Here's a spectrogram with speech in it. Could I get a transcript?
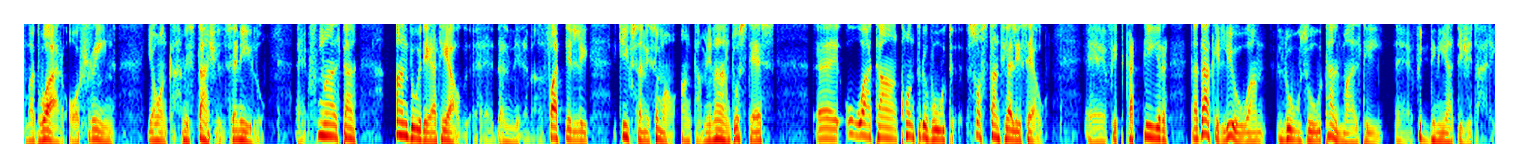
madwar 20 jew anke 15-il senilu eh, f'Malta għandu idea tiegħu dal-bniedem. Fatt illi kif se nisimgħu anke minn għandu stess Eh, huwa ta' kontribut sostanzjali sew eh, fit-kattir ta' dak li huwa l-użu tal-Malti eh, fid-dinja digitali.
